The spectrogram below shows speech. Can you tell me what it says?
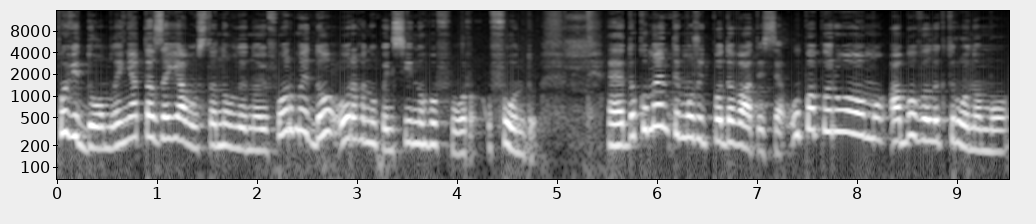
повідомлення та заяву встановленої форми до органу пенсійного фонду. Е, Документи можуть подаватися у паперовому або в електронному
